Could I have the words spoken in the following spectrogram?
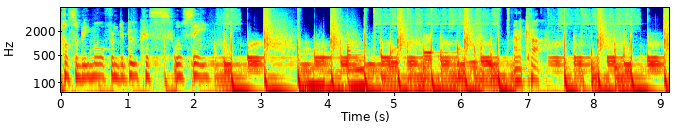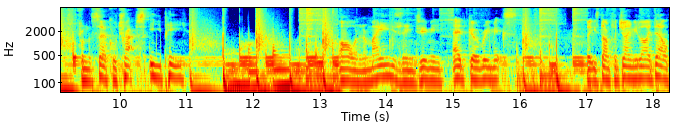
Possibly more from Debucus, we'll see. And a cut from the Circle Traps EP. Oh, and an amazing Jimmy Edgar remix that he's done for Jamie Lidell.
